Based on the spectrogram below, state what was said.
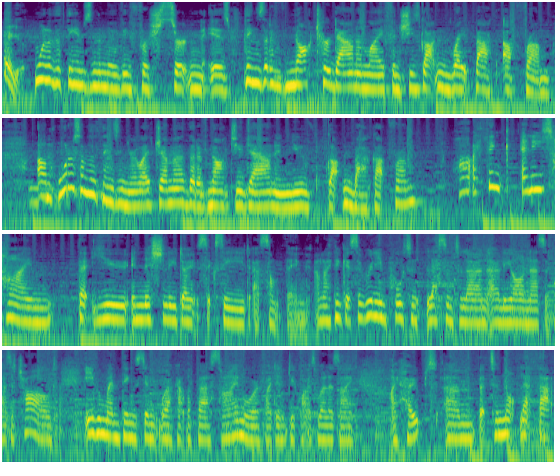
Thank you. One of the themes in the movie for certain is things that have knocked her down in life and she's gotten right back up from. Um, what are some of the things in your life, Gemma, that have knocked you down and you've gotten back up from? Well, I think any time that you initially don't succeed at something, and I think it's a really important lesson to learn early on as a, as a child, even when things didn't work out the first time, or if I didn't do quite as well as I, I hoped, um, but to not let that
